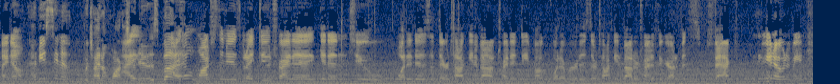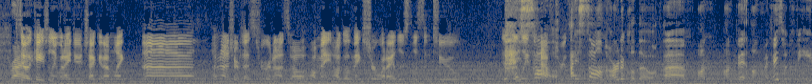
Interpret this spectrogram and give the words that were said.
I know. Have you seen it? Which I don't watch I- the news, but I don't watch the news, but I do try to get into what it is that they're talking about and try to debunk whatever it is they're talking about or try to figure out if it's fact. You know what I mean? Right. So occasionally when I do check it, I'm like, uh, I'm not sure if that's true or not. So I'll, I'll make I'll go make sure what I just listen to is I at least saw. I saw an article though um, on on on my Facebook feed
